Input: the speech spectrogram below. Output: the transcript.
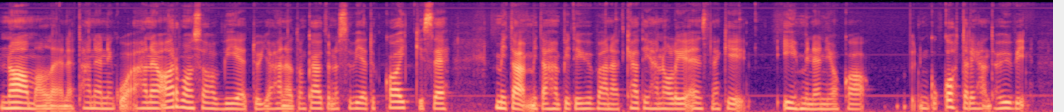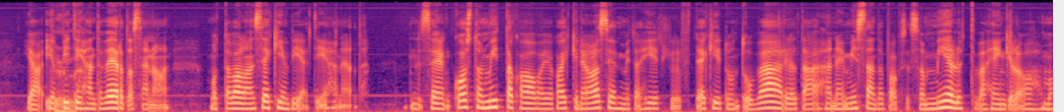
naamalleen, että hänen, niin kuin, hänen arvonsa on viety ja häneltä on käytännössä viety kaikki se, mitä, mitä hän piti hyvänä. Että Käti hän oli ensinnäkin ihminen, joka niin kuin kohteli häntä hyvin ja, ja piti häntä vertaisenaan, mutta tavallaan sekin vietiin häneltä sen koston mittakaava ja kaikki ne asiat, mitä Heathcliff teki, tuntuu vääriltä. Hän ei missään tapauksessa ole miellyttävä henkilöhahmo,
